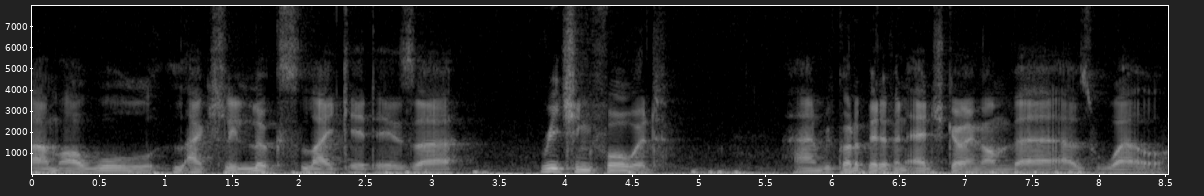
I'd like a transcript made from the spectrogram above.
Um, our wall actually looks like it is uh, reaching forward, and we've got a bit of an edge going on there as well.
